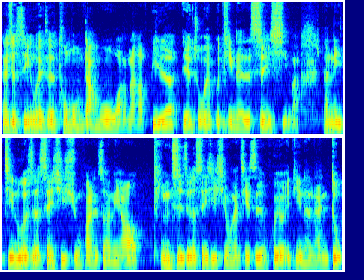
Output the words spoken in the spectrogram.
那就是因为这个通膨大魔王啊，逼着联储会不停的升息嘛。那你进入了这个升息循环的时候，你要停止这个升息循环，其实会有一定的难度。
